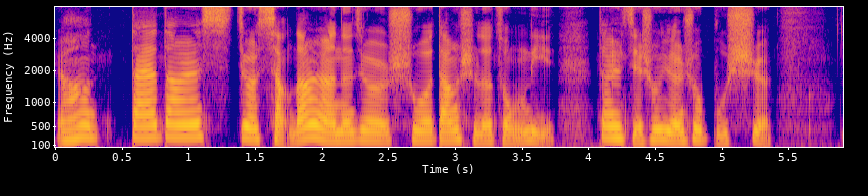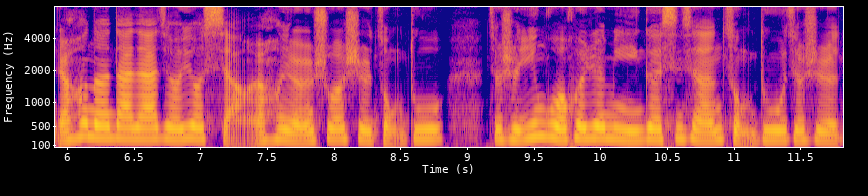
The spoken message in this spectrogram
然后大家当然就是想当然的，就是说当时的总理。但是解说员说不是。然后呢，大家就又想，然后有人说是总督，就是英国会任命一个新西兰总督，就是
